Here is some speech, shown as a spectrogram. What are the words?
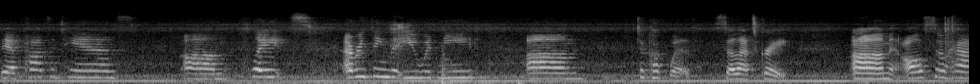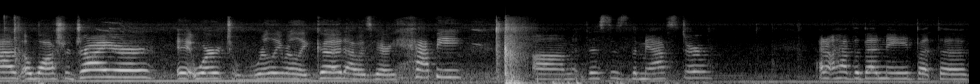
They have pots and pans, um, plates, everything that you would need um, to cook with. So that's great. Um, it also has a washer dryer. It worked really, really good. I was very happy. Um, this is the master. I don't have the bed made, but the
